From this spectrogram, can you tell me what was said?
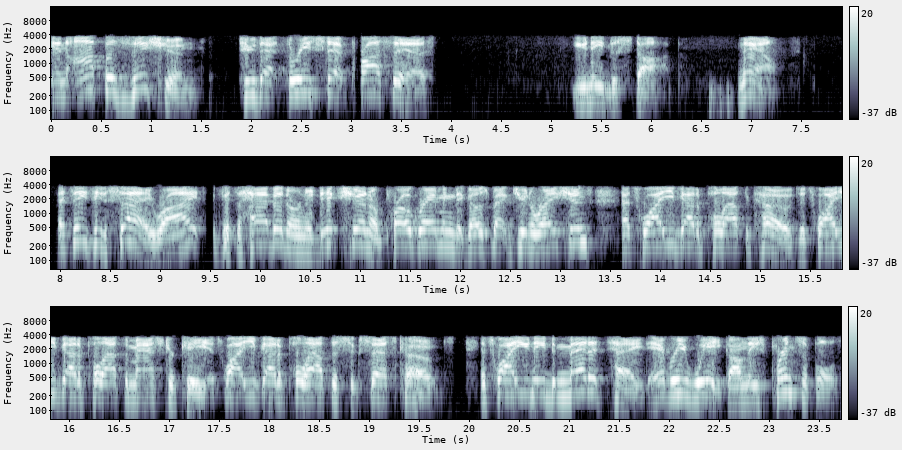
in opposition to that three step process, you need to stop. Now, that's easy to say, right? If it's a habit or an addiction or programming that goes back generations, that's why you've got to pull out the codes. It's why you've got to pull out the master key. It's why you've got to pull out the success codes. It's why you need to meditate every week on these principles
